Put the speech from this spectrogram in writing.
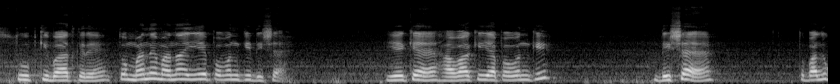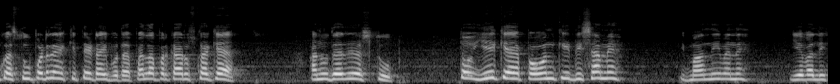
स्तूप की बात करें तो मन माना ये पवन की दिशा है। ये क्या है? हवा की या पवन की दिशा है। तो बालू का स्तूप पढ़ रहे हैं? कितने टाइप होता है? पहला प्रकार उसका क्या है? अनुदैर्य स्तूप। तो ये क्या है? पवन की दिशा में? मान ली मैंने, ये वाली।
